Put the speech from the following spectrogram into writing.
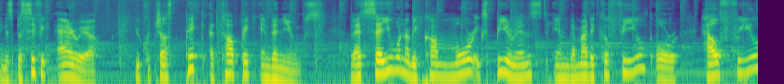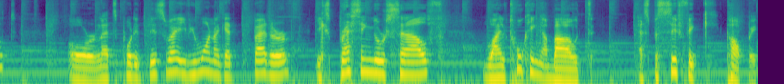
in a specific area, you could just pick a topic in the news. Let's say you want to become more experienced in the medical field or health field, or let's put it this way if you want to get better expressing yourself while talking about a specific topic,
